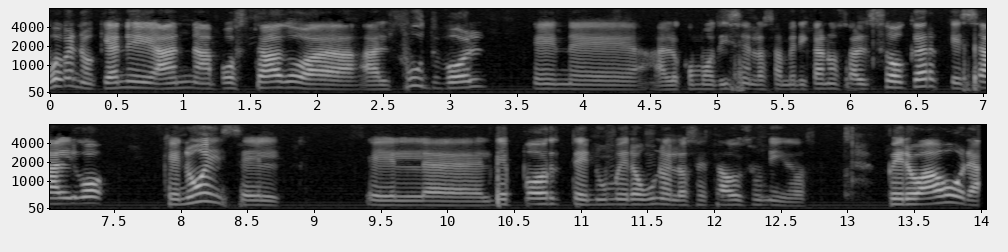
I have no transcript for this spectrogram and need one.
bueno, que han, eh, han apostado al fútbol, en, a lo como dicen los americanos, al soccer, que es algo que no es el, eh, el, deporte número uno de los Estados Unidos. Pero ahora,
